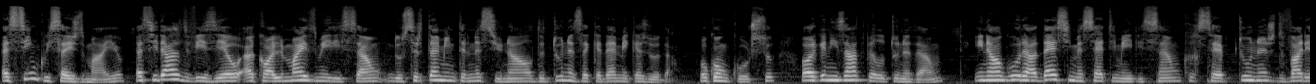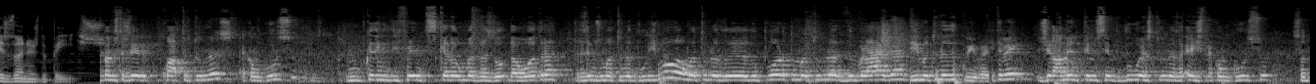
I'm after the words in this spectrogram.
A 5 e 6 de maio, a cidade de Viseu acolhe mais uma edição do Certame Internacional de Tunas Académicas do Dão. O concurso, organizado pelo Tunadão, inaugura a 17ª edição que recebe tunas de várias zonas do país. Vamos trazer quatro tunas a concurso, um bocadinho diferente de cada uma das, da outra. Trazemos uma tuna de Lisboa, uma tuna de, do Porto, uma tuna de Braga e uma tuna de Coimbra. E também, geralmente, temos sempre duas tunas extra concurso, são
